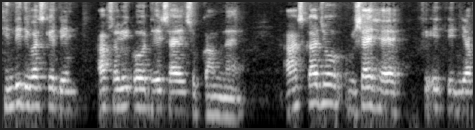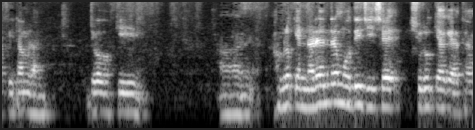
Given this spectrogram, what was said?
हिंदी दिवस के दिन आप सभी को ढेर सारे शुभकामनाएँ। आज का जो विषय है फिट इंडिया फ्रीडम रन जो कि हम लोग के नरेंद्र मोदी जी से शुरू किया गया था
